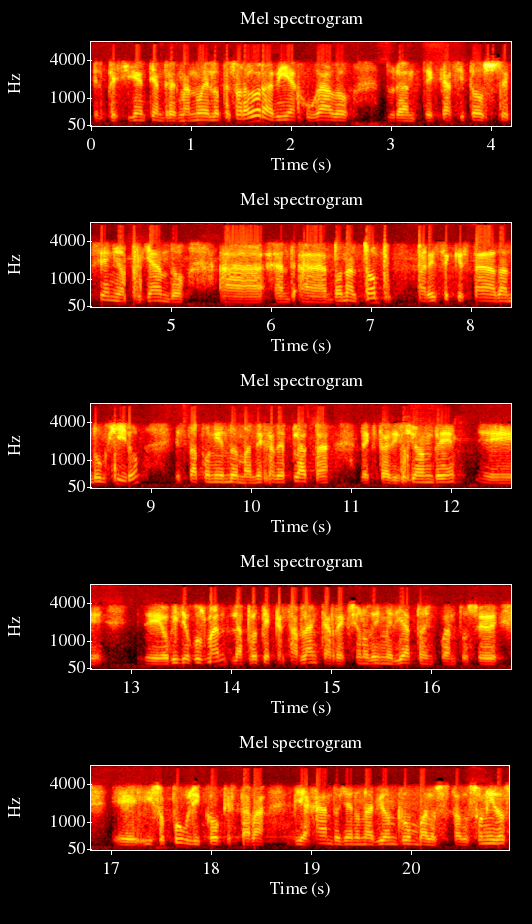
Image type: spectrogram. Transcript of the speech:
El presidente Andrés Manuel López Obrador había jugado durante casi todo su sexenio apoyando a, a Donald Trump. Parece que está dando un giro, está poniendo en bandeja de plata la extradición de eh, de Ovidio Guzmán, la propia Casa Blanca reaccionó de inmediato en cuanto se eh, hizo público que estaba viajando ya en un avión rumbo a los Estados Unidos.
